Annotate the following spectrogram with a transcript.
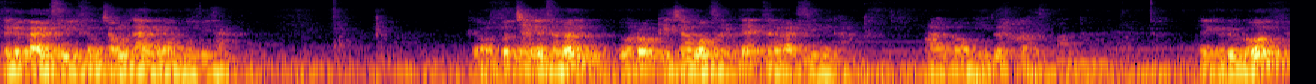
들어갈 수 있으면 정상이라고 봅니다. 그 어떤 책에서는 이렇게 접었을 때 들어갈 수 있는 거. 아이고 힘들 것 같아. 네, 그리고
